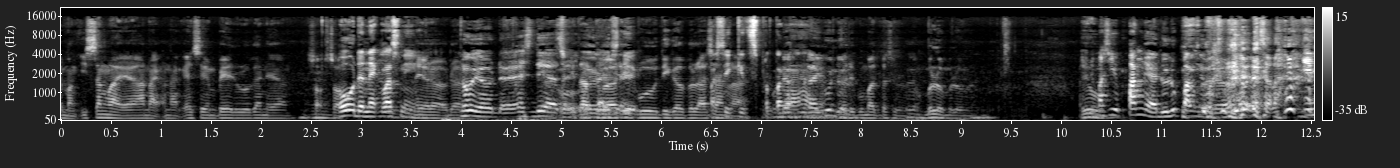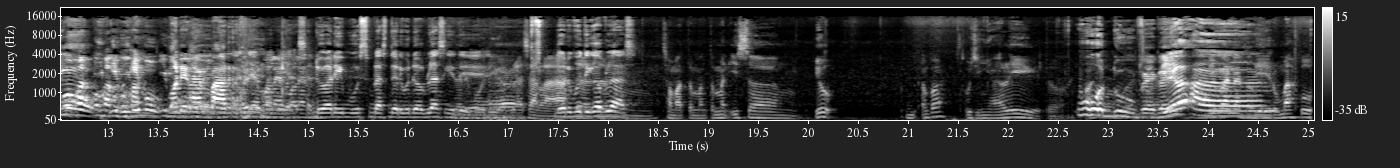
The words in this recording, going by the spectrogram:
emang iseng lah ya anak-anak SMP dulu kan ya. Sok-sok. Oh udah naik kelas nih? Ya udah udah. Oh ya udah SD ya sekitar Oh, iya, 2013an masih kids pertengahan gundul? 2014 belum. Belum belum. Ayo. masih pang ya? Dulu pang. Salah Imo, imo, imo, mau dilempar. Zaman biasa 2011 2012 gitu ya? 2013an lah. 2013. Hmm, sama teman-teman iseng. Yuk apa uji nyali gitu waduh gaya-gayaan di mana tuh? di rumahku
